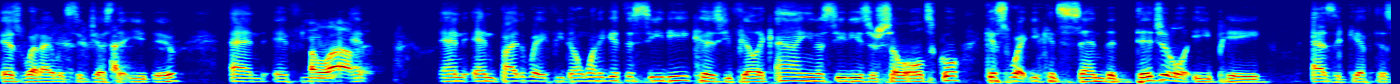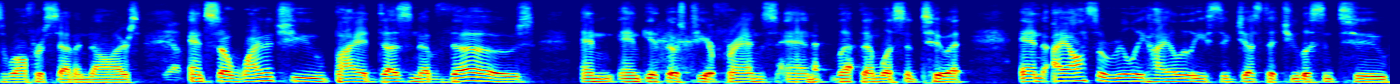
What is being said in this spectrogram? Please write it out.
is what I would suggest that you do. And if you I love and, it. and and by the way, if you don't want to get the CD because you feel like ah, you know, CDs are so old school, guess what? You can send the digital EP as a gift as well for seven dollars. Yep. And so why don't you buy a dozen of those and and get those to your friends and let them listen to it. And I also really highly suggest that you listen to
